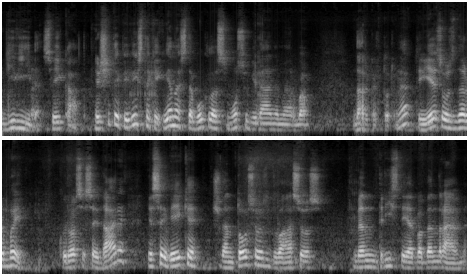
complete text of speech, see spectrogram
gyvybę, sveikatą. Ir šitaip įvyksta kiekvienas stebuklas mūsų gyvenime arba dar kartu, ne? Tai Jėzaus darbai, kuriuos jisai darė, jisai veikė šventosios dvasios bendrystėje arba bendravime.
